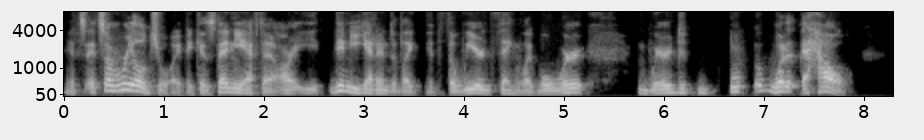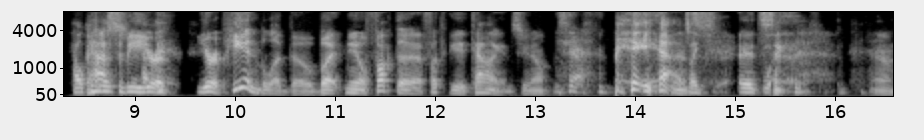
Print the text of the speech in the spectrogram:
It's it's a real joy because then you have to are then you get into like the, the weird thing like well where where did what how how It can has this- to be Europe, European blood though, but you know, fuck the fuck the Italians, you know. Yeah. yeah it's like it's yeah.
